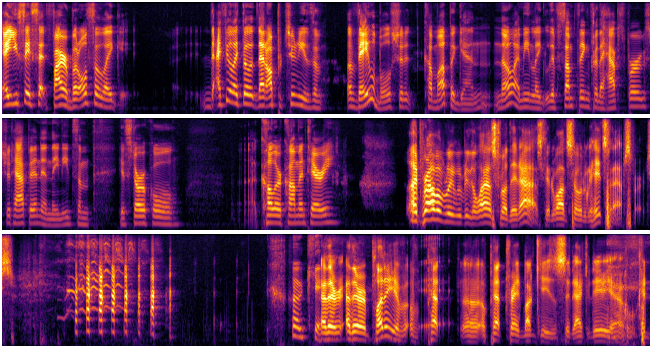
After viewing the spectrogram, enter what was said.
eh, you say set fire, but also like, I feel like though that opportunity is av- available should it come up again. No, I mean like if something for the Habsburgs should happen and they need some historical uh, color commentary. I probably would be the last one they'd ask. They'd want someone who hates the Habsburgs. okay. And there, and there are plenty of, of pet uh, of pet trained monkeys in academia who can,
